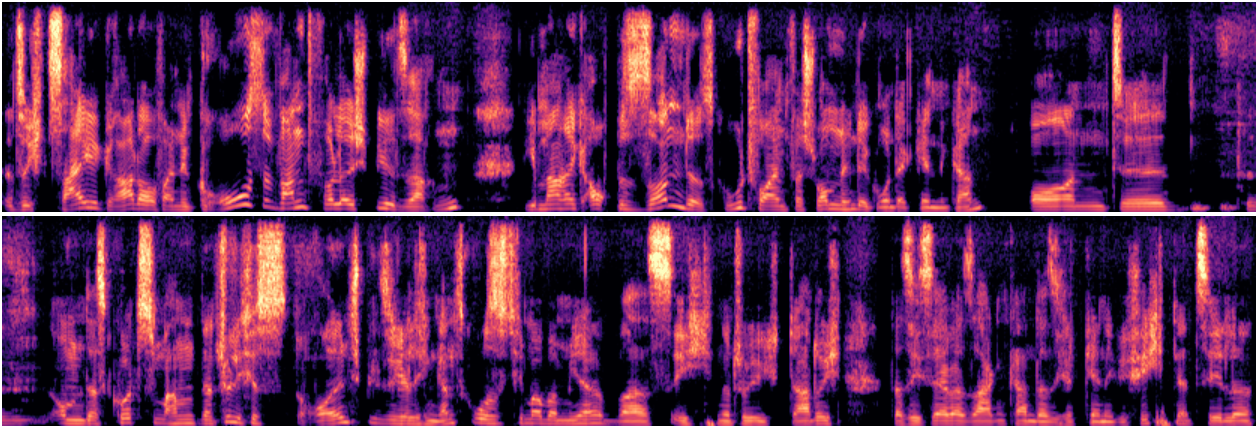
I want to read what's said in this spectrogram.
also ich zeige gerade auf eine große Wand voller Spielsachen, die Marek auch besonders gut vor einem verschwommenen Hintergrund erkennen kann. Und äh, um das kurz zu machen, natürlich ist Rollenspiel sicherlich ein ganz großes Thema bei mir, was ich natürlich dadurch, dass ich selber sagen kann, dass ich halt gerne Geschichten erzähle,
